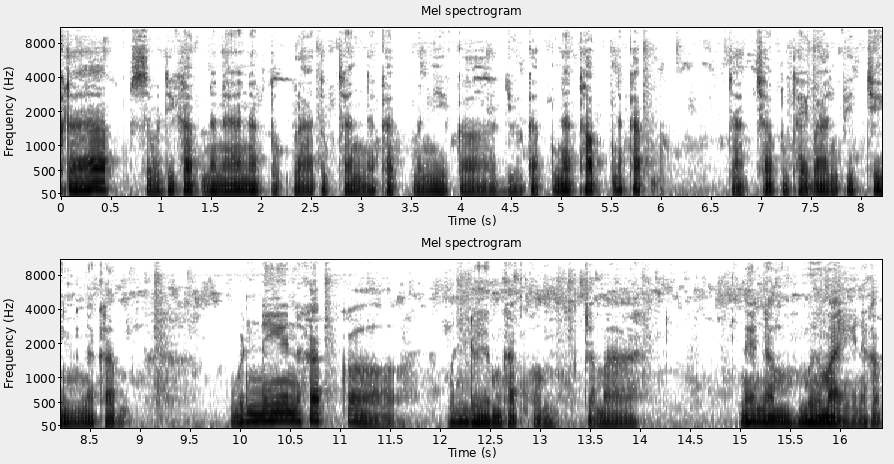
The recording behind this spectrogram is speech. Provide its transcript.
ครับ สวัสดีครับนานานักตกปลาทุกท่านนะครับ วันนี้ก็อยู่กับน้าท็อปนะครับ จากช่องไทยบ้านฟิชชิ่งนะครับ วันนี้นะครับก็เหมือนเดิมครับผมจะมาแนะนำมือใหม่นะครับ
